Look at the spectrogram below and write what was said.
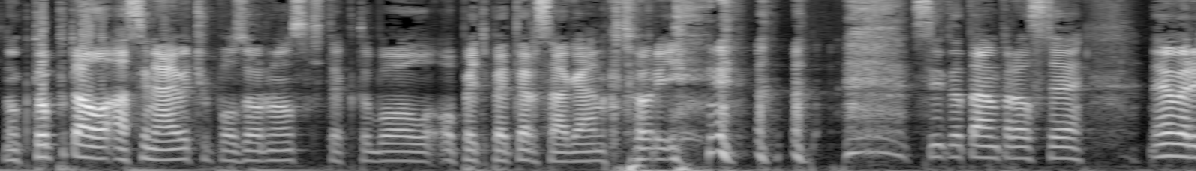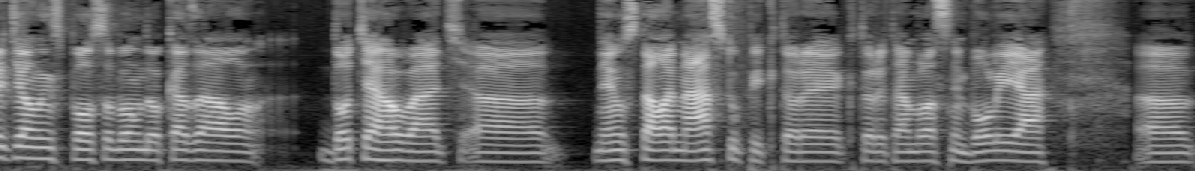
No kto ptal asi najväčšiu pozornosť, tak to bol opäť Peter Sagan, ktorý si to tam proste neuveriteľným spôsobom dokázal doťahovať uh, neustále nástupy, ktoré, ktoré tam vlastne boli a uh,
